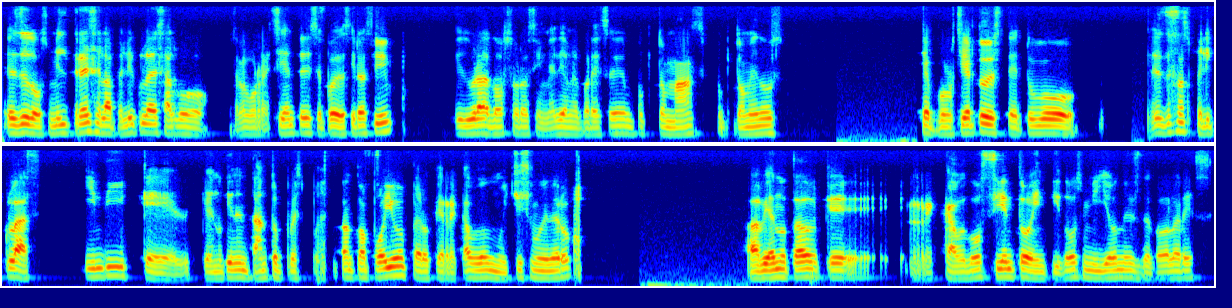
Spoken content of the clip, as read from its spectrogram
es de 2013 la película, es algo, algo reciente, se puede decir así, y dura dos horas y media, me parece, un poquito más, un poquito menos. Que por cierto, este tuvo, es de esas películas indie que, que no tienen tanto presupuesto, tanto apoyo, pero que recaudan muchísimo dinero. Había notado que recaudó 122 millones de dólares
